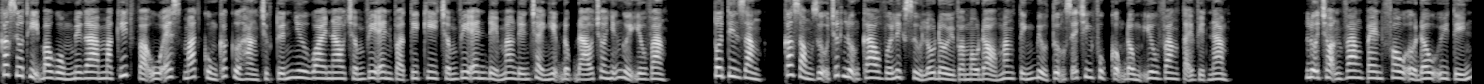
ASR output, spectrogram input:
Các siêu thị bao gồm Mega Market và US Mart cùng các cửa hàng trực tuyến như whynow.vn và tiki.vn để mang đến trải nghiệm độc đáo cho những người yêu vang. Tôi tin rằng, các dòng rượu chất lượng cao với lịch sử lâu đời và màu đỏ mang tính biểu tượng sẽ chinh phục cộng đồng yêu vang tại Việt Nam. Lựa chọn vang Penfold ở đâu uy tín?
